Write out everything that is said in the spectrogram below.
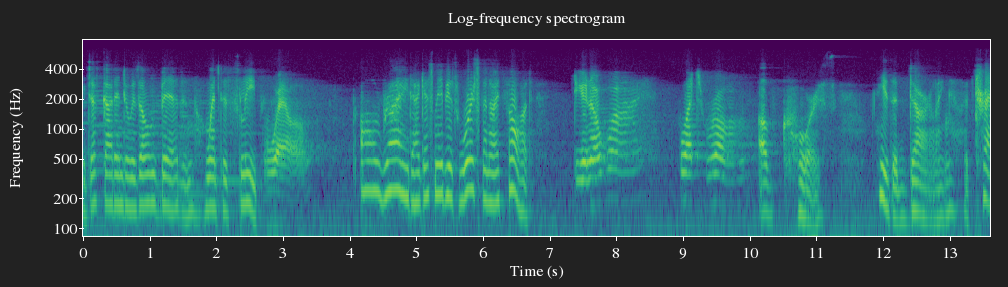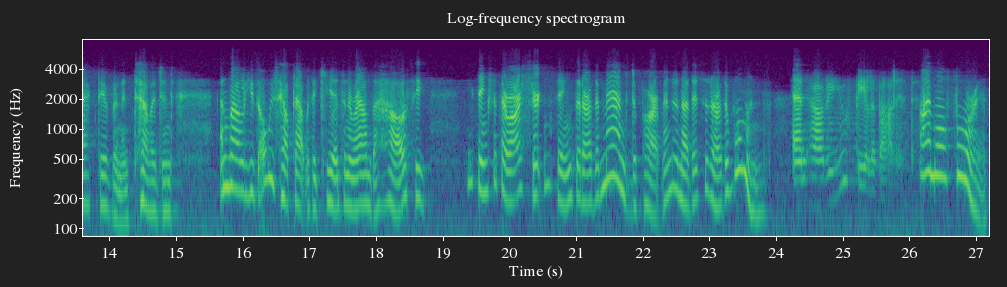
He just got into his own bed and went to sleep. Well, All right, I guess maybe it's worse than I thought. do you know why? What's wrong? Of course. He's a darling, attractive and intelligent. And while he's always helped out with the kids and around the house, he he thinks that there are certain things that are the man's department and others that are the woman's. And how do you feel about it? I'm all for it.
